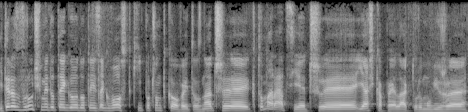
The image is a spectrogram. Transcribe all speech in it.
I teraz wróćmy do tego, do tej zagwostki początkowej, to znaczy kto ma rację, czy Jaś Kapela, który mówi, że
